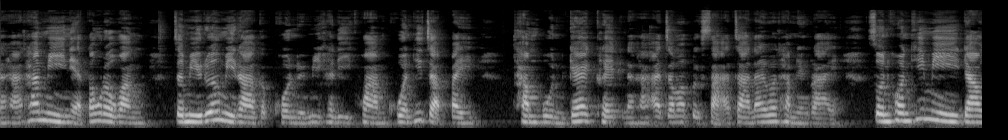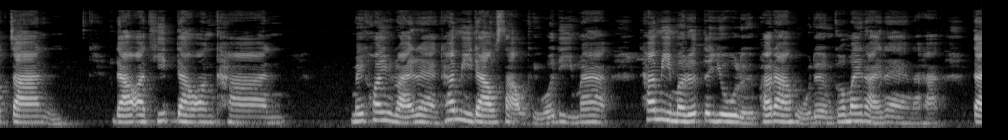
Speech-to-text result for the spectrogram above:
นะคะ ถ้ามีเนี่ยต้องระวังจะมีเรื่องมีราวกับคนหรือมีคดีความควรที่จะไปทำบุญแก้เคล็ดนะคะ อาจจะมาปรึกษาอาจารย์ได้ว่าทำอย่างไร ส่วนคนที่มีดาวจันทร์ ดาวอาทิตย์ ดาวอังคาร ไม่ค่อยร้ายแรง ถ้ามีดาวเสาร์ถือว่าดีมาก ถ้ามีมฤตยูหรือพระราหูเดิมก็ไม่ร้ายแรงนะคะ แต่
